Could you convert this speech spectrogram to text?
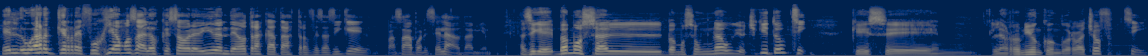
el lugar que refugiamos a los que sobreviven de otras catástrofes, así que pasaba por ese lado también. Así que vamos al vamos a un audio chiquito. Sí. Que es eh, la reunión con Gorbachev. Sí.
